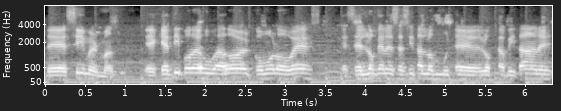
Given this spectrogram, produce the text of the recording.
de Zimmerman. Eh, ¿Qué tipo de jugador? ¿Cómo lo ves? ¿Es lo que necesitan los, los capitanes?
